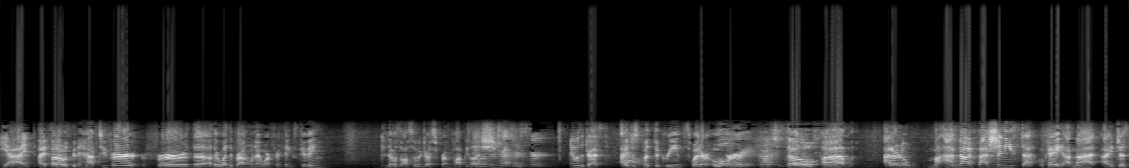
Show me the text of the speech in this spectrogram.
Yeah, I I thought I was gonna have to for for the other one, the brown one I wore for Thanksgiving, because that was also a dress from Popilush. dress or a skirt? It was a dress. I just put the green sweater over. it. Gotcha. So um, I don't know. My, I'm not a fashionista. Okay, I'm not. I just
